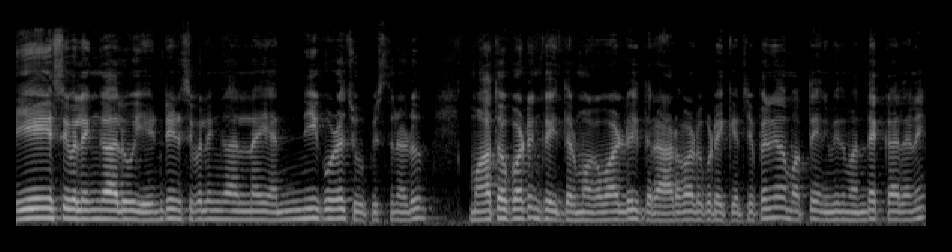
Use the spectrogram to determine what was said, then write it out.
ఏ శివలింగాలు ఏంటి శివలింగాలు ఉన్నాయి అన్నీ కూడా చూపిస్తున్నాడు. మాతో పాటు ఇంకా ఇద్దరు మగవాళ్ళు ఇద్దరు ఆడవాళ్ళు కూడా ఎక్కారు. చెప్పాను కదా మొత్తం ఎనిమిది మంది ఎక్కాలని.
